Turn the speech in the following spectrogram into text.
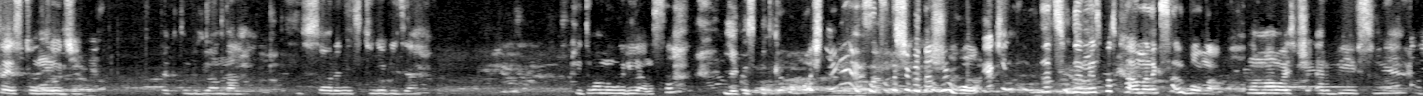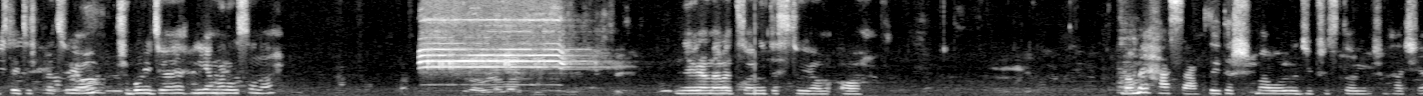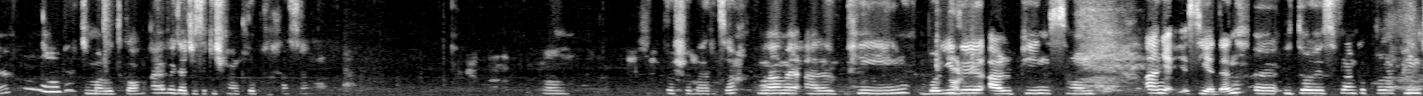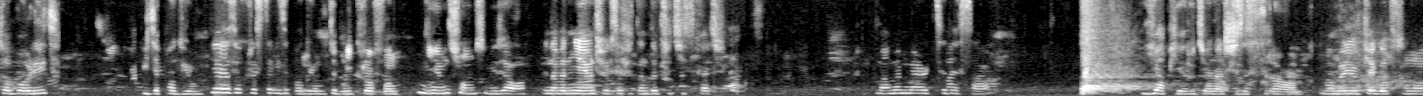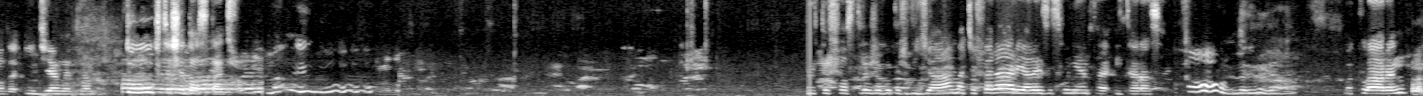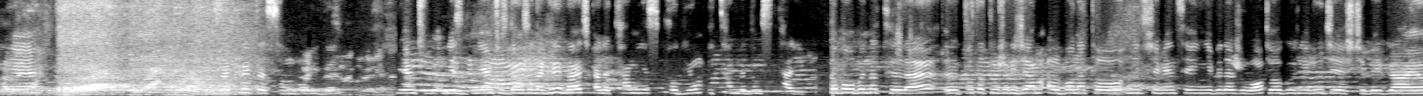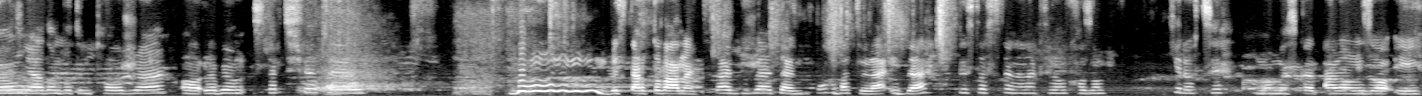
To jest tłum ludzi. Tak to wygląda. Sorry, nic tu nie widzę. Czyli tu mamy Williamsa. Jego spotkałam właśnie. Jezu, co to się wydarzyło? Jakim cudem ja spotkałam Alexa Albona? No mała jest przy RB w sumie. A tutaj coś pracują. Przy bolidzie Liama Lawsona. Nie wiem nawet co oni testują. O. Mamy hasa. Tutaj też mało ludzi przystoi przy hasie. No, bardzo malutko. Ale widać, jest jakiś fan klub hasa. O. Proszę bardzo. Mamy Alpin. Bolidy Alpin są. A nie, jest jeden. E, I to jest Franco Cola Pinto bolid. Widzę podium. Jezu Chryste, widzę podium. Ten mikrofon. Nie wiem, czemu się nie działa. Ja nawet nie wiem, czy chcę się tędy przyciskać. Mamy Mercedesa. Ja pierdzielę, się zesrałam. Mamy Yukiego Tsunodę. Idziemy tam. Tu chcę się dostać. Mamy te siostry, żeby też widziała. Macie Ferrari, ale jest zasłonięte. I teraz. O, Lydia. McLaren. Nie. Zakryte są bolidy. Nie wiem, czy, nie, nie wiem, czy zdążę nagrywać, ale tam jest podium i tam będą stali. To byłoby na tyle. Y, Poza tym, że widziałam Albona, to nic się więcej nie wydarzyło. To ogólnie ludzie jeszcze biegają, jadą po tym torze. O, robią start świateł. Bum! Wystartowane. Także ten, to chyba tyle. Idę. To jest ta scena, na którą wchodzą kierowcy. Mamy skład Alonso i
